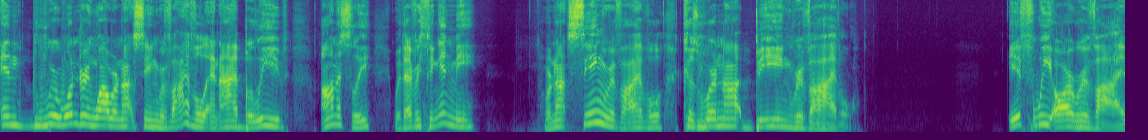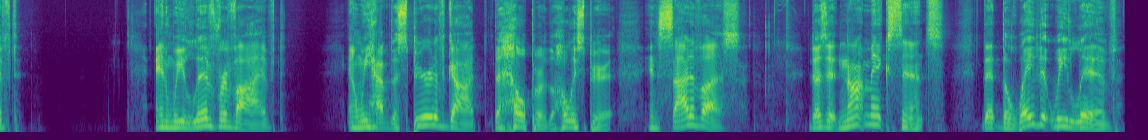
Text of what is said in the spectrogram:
And we're wondering why we're not seeing revival. And I believe, honestly, with everything in me, we're not seeing revival because we're not being revival if we are revived and we live revived and we have the Spirit of God, the Helper, the Holy Spirit inside of us, does it not make sense that the way that we live,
